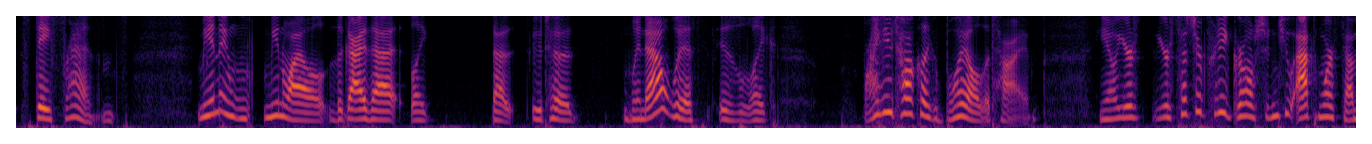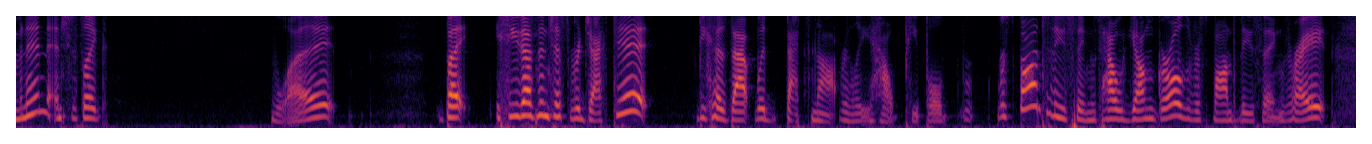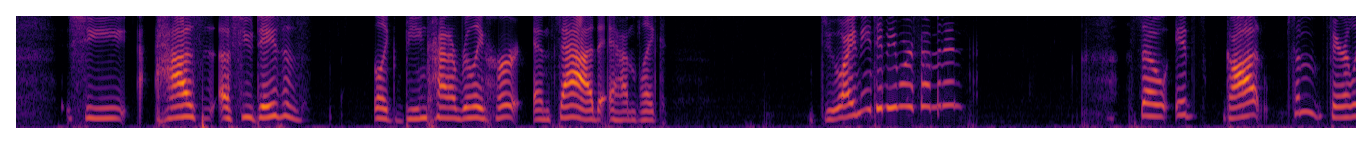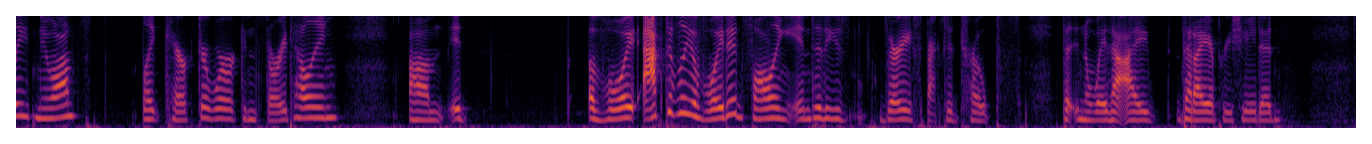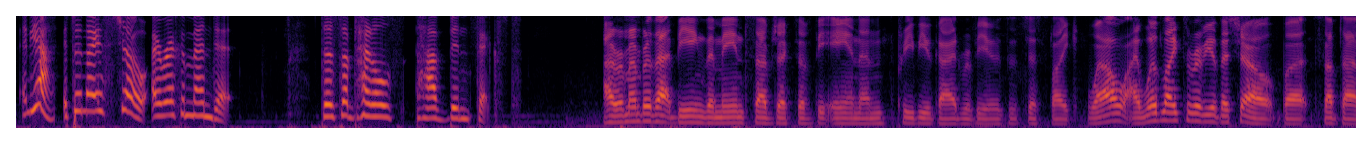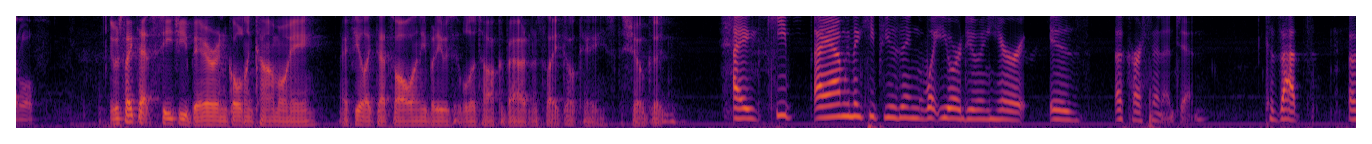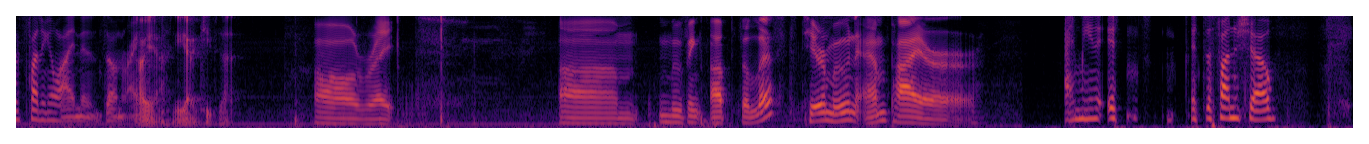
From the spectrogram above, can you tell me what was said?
stay friends. Meaning, meanwhile, the guy that like that Uta went out with is like, why do you talk like a boy all the time? You know, you're you're such a pretty girl. Shouldn't you act more feminine? And she's like, what? But she doesn't just reject it because that would that's not really how people respond to these things, how young girls respond to these things, right? She has a few days of like being kind of really hurt and sad and like do I need to be more feminine? So it's got some fairly nuanced like character work and storytelling. Um it avoid actively avoided falling into these very expected tropes that in a way that I that I appreciated. And yeah, it's a nice show. I recommend it. The subtitles have been fixed. I remember that being the main subject of the ANN preview guide reviews. It's just like, well, I would like to review the show, but subtitles. It was like that CG Bear and Golden Kamuy. I feel like that's all anybody was able to talk about, and it's like, okay, is the show good? I keep, I am going to keep using what you are doing here is a carcinogen, because that's a funny line in its own right. Oh yeah, you gotta keep that. All right. Um, moving up the list, Tearmoon Empire. I mean, it's it's a fun show.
